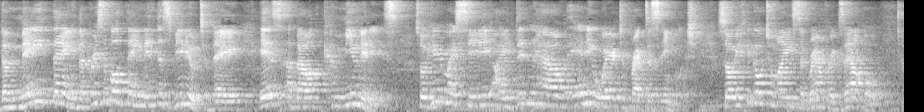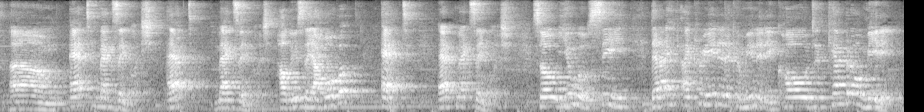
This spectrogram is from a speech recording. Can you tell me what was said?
the main thing, the principal thing in this video today is about communities. So here in my city, I didn't have anywhere to practice English. So if you go to my Instagram, for example, um, at Max English. At Max English. How do you say arroba? At. At Max English. So you will see that I, I created a community called Capital Meeting.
